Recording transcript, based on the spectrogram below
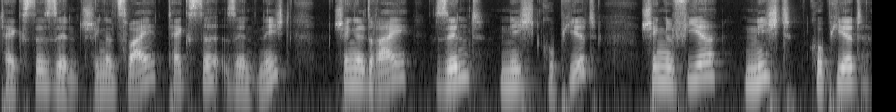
Texte sind. Shingle 2, Texte sind nicht. Shingle 3 sind nicht kopiert. Shingle 4 nicht kopiert,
